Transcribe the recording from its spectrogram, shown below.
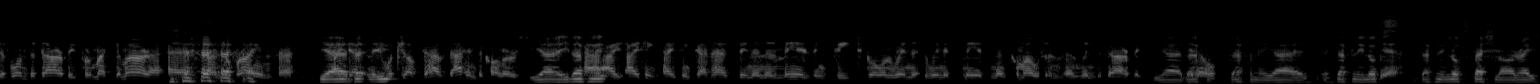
that won the Derby for McNamara uh, and O'Brien. Uh, Yeah. I definitely he- would love to have that in the colours. yeah. He Uh, definitely. I, I think I think that has been an amazing feat to go and win it, win its maiden and come out and, and win the derby. yeah. you know. Definitely. Yeah. It it definitely looks Yeah. definitely looks special. All right.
